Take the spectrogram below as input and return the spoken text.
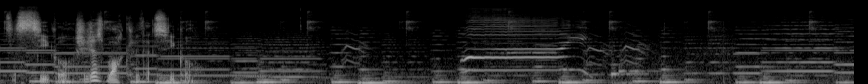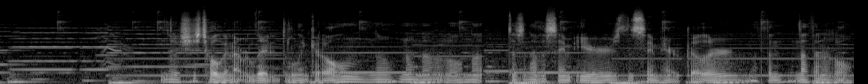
It's a seagull. She just walked through that seagull. No, she's totally not related to Link at all. No, no, not at all. Not doesn't have the same ears, the same hair color, nothing, nothing at all.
